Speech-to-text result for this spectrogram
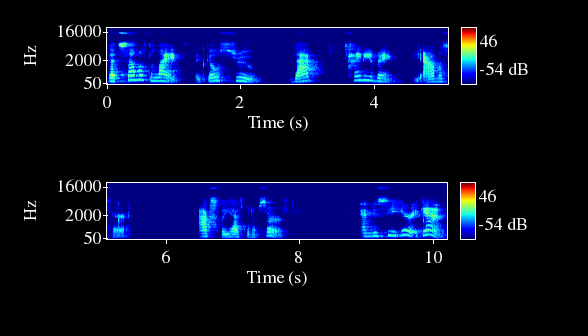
That some of the light that goes through that tiny ring, the atmosphere, actually has been observed. And you see here again,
